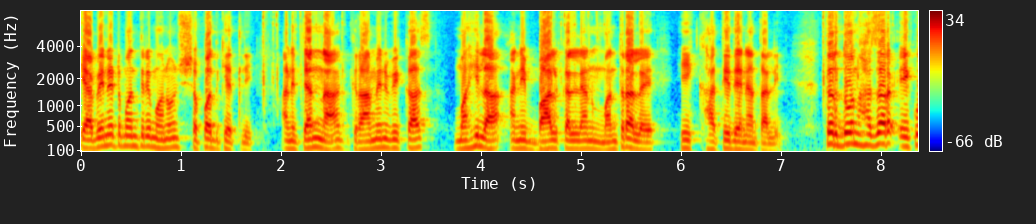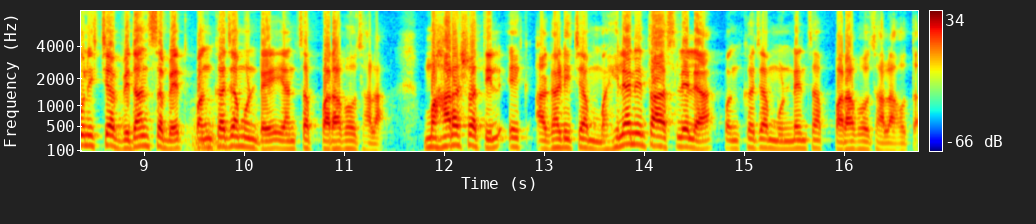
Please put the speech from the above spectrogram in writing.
कॅबिनेट मंत्री म्हणून शपथ घेतली आणि त्यांना ग्रामीण विकास महिला आणि बालकल्याण मंत्रालय ही खाती देण्यात आली. तर दोन हजार एकोणीसच्या विधानसभेत पंकजा मुंडे यांचा पराभव झाला. महाराष्ट्रातील एक आघाडीच्या महिला नेता असलेल्या पंकजा मुंडेंचा पराभव झाला होता.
